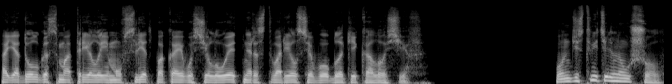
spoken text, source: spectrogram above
а я долго смотрела ему вслед, пока его силуэт не растворился в облаке колосьев. Он действительно ушел.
